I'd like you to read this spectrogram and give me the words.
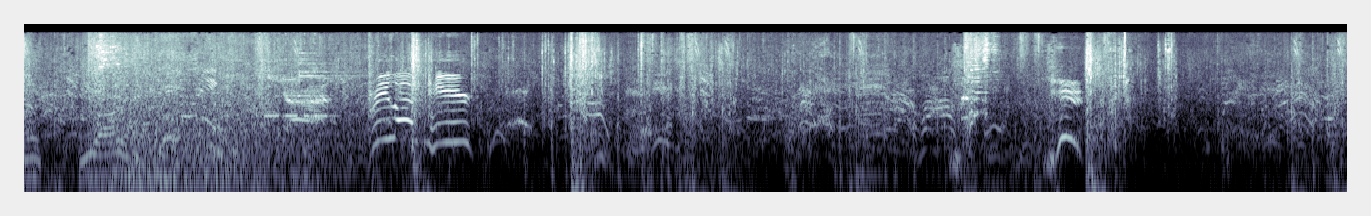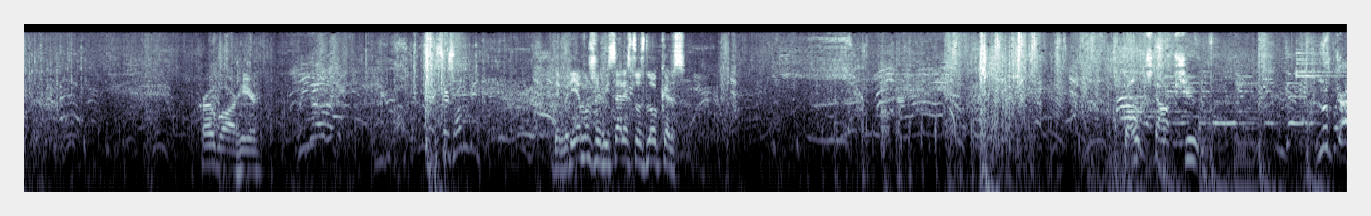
Luke. You all right. Reloading here! Crowbar here. Deberíamos revisar estos lockers. Don't stop shooting. ¡Look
